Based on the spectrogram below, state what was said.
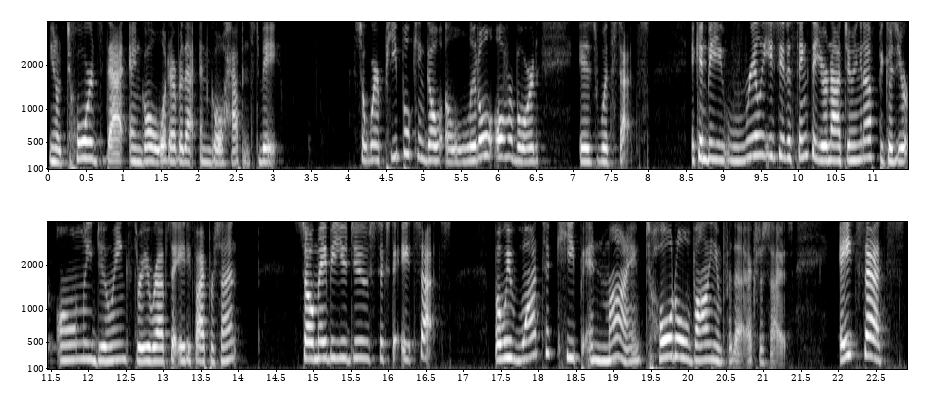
you know, towards that end goal, whatever that end goal happens to be. So, where people can go a little overboard is with sets. It can be really easy to think that you're not doing enough because you're only doing three reps at 85%. So maybe you do six to eight sets. But we want to keep in mind total volume for that exercise. Eight sets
